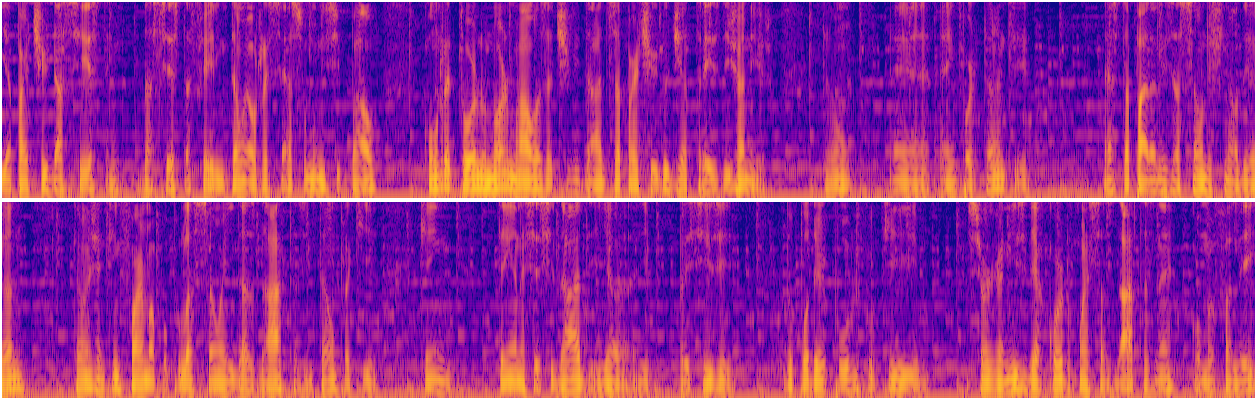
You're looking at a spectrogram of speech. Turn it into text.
e a partir da sexta, da sexta-feira então é o recesso municipal com retorno normal às atividades a partir do dia 3 de janeiro. Então é, é importante esta paralisação de final de ano então a gente informa a população aí das datas, então, para que quem tenha necessidade e, a, e precise do poder público que se organize de acordo com essas datas, né? Como eu falei,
